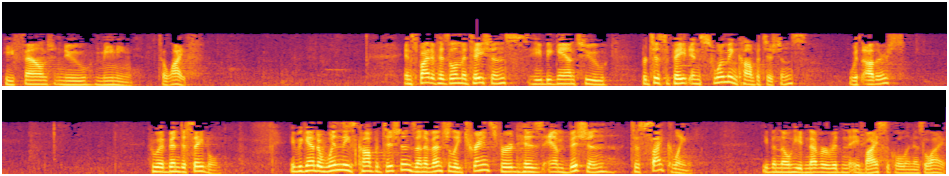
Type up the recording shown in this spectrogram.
he found new meaning to life. In spite of his limitations, he began to participate in swimming competitions with others who had been disabled. He began to win these competitions and eventually transferred his ambition to cycling, even though he had never ridden a bicycle in his life.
